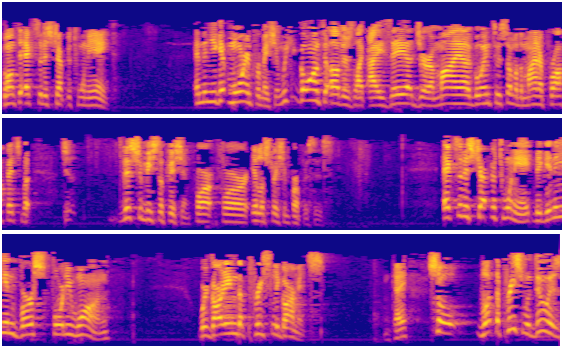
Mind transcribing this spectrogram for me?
go on to Exodus chapter 28. And then you get more information. We could go on to others like Isaiah, Jeremiah, go into some of the minor prophets, but this should be sufficient for, for illustration purposes. Exodus chapter 28, beginning in verse 41, regarding the priestly garments. Okay? So, what the priest would do is,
